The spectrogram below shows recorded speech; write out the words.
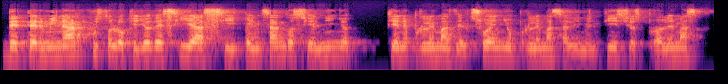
determinar justo lo que yo decía, si pensando si el niño tiene problemas del sueño, problemas alimenticios, problemas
